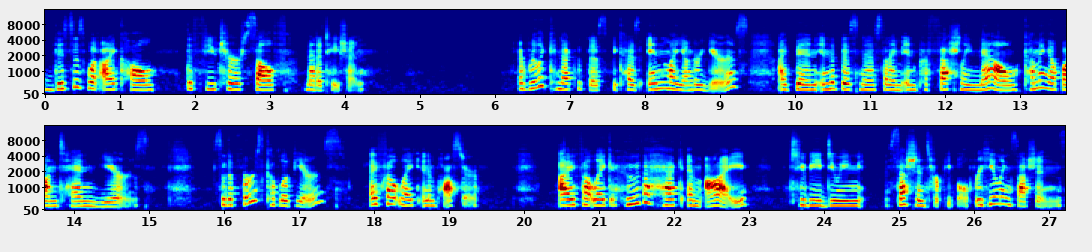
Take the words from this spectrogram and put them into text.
This is what I call the future self meditation. I really connect with this because in my younger years, I've been in the business that I'm in professionally now, coming up on 10 years. So the first couple of years, I felt like an imposter. I felt like, who the heck am I to be doing sessions for people, for healing sessions,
